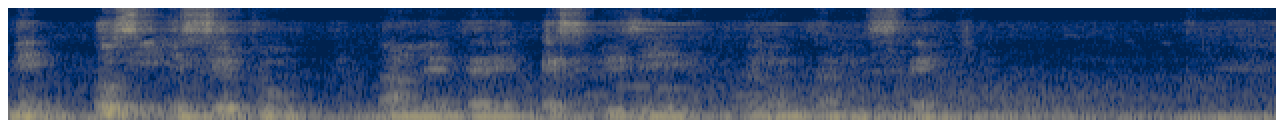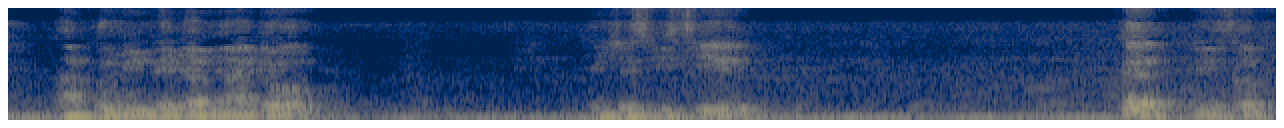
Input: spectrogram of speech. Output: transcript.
mais aussi et surtout dans l'intérêt exclusif de nos administrés. La commune de Diamniadio, et je suis sûr que les autres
